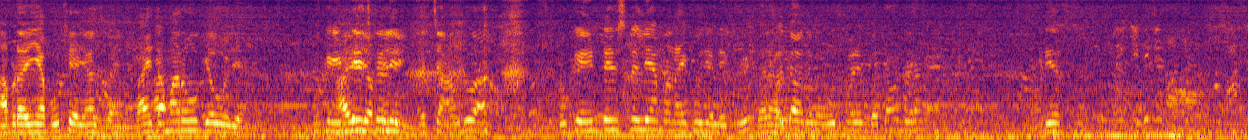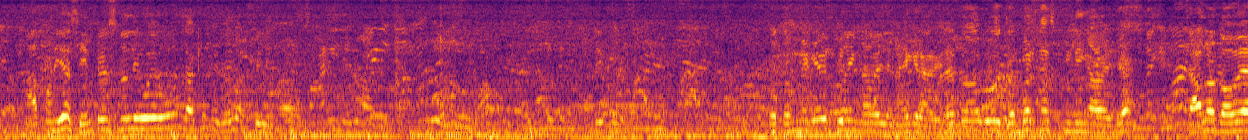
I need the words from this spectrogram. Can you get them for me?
આપણે અહીંયા પૂછીએ યશભાઈને. ભાઈ તમારું શું કેવું છે? ઓકે ઇન્ટેન્શનલી અચ્છા આવડું આ. ઓકે ઇન્ટેન્શનલી આમાં નાખ્યું છે લિક્વિડ. બતાવો તમે ઉપર બતાવો જરા. આ પણ યસ ઇન્ટેન્શનલી હોય એવું લાગે છે ગલત ફિલિંગ તો તમને કેવી ફિલિંગ આવે છે નાયગરા આવે? તો આ બહુ જબરદસ્ત ફિલિંગ આવે છે. ચાલો તો હવે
